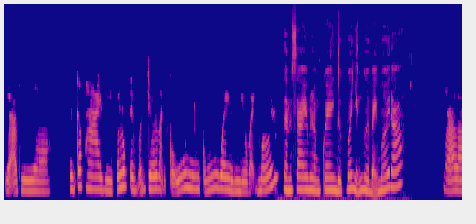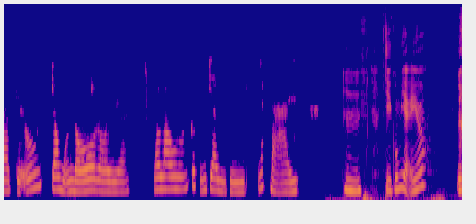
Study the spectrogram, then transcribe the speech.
Dạ thì uh, lên cấp 2 thì có lúc em vẫn chơi với bạn cũ nhưng cũng quen được nhiều bạn mới. Làm sao em làm quen được với những người bạn mới đó? Dạ là kiểu cho mượn đồ rồi uh, lâu lâu có kiểm tra gì thì nhắc bài. Ừ, chị cũng vậy á.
